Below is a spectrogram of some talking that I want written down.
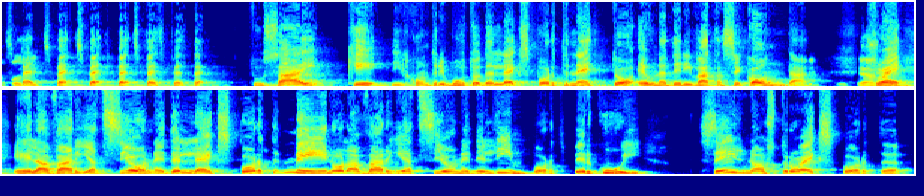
positivo. Aspetta, aspetta, aspetta, aspetta, tu sai che il contributo dell'export netto è una derivata seconda, cioè è la variazione dell'export meno la variazione dell'import. Per cui se il nostro export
